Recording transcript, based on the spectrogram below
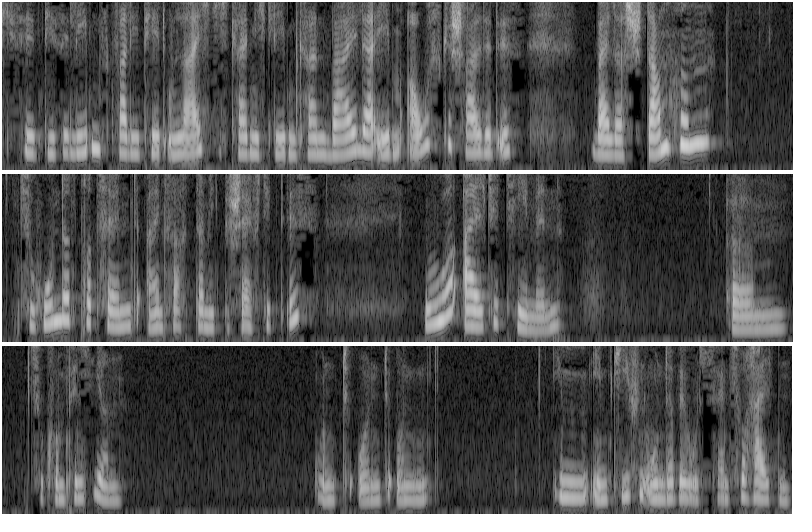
diese, diese Lebensqualität und Leichtigkeit nicht leben kann, weil er eben ausgeschaltet ist, weil das Stammhirn zu 100 Prozent einfach damit beschäftigt ist, uralte Themen ähm, zu kompensieren. Und, und, und im, im tiefen Unterbewusstsein zu halten.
